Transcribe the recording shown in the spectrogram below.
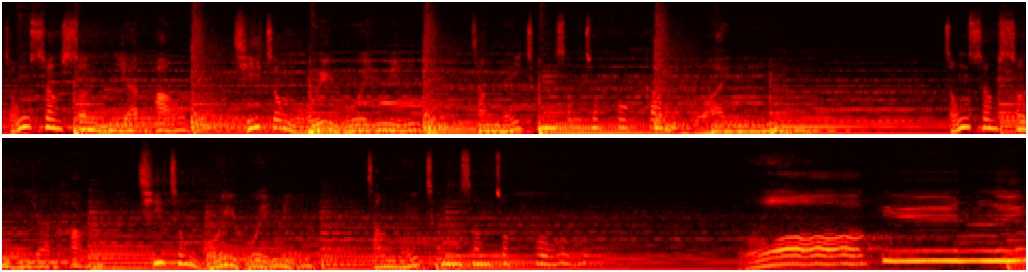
总相信日后始终会会面。赠你衷心祝福跟怀念，总相信日后始终会会面。赠你衷心祝福和眷恋。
